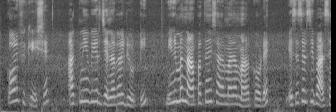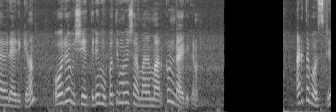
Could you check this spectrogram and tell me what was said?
Qualification Agniveer general duty minimum നാൽപ്പത്തഞ്ച് ശതമാനം മാർക്കോടെ എസ് എസ് എൽ സി പാസ്സായവരായിരിക്കണം. ഓരോ വിഷയത്തിനും മുപ്പത്തിമൂന്ന് ശതമാനം മാർക്ക് ഉണ്ടായിരിക്കണം. അടുത്ത post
